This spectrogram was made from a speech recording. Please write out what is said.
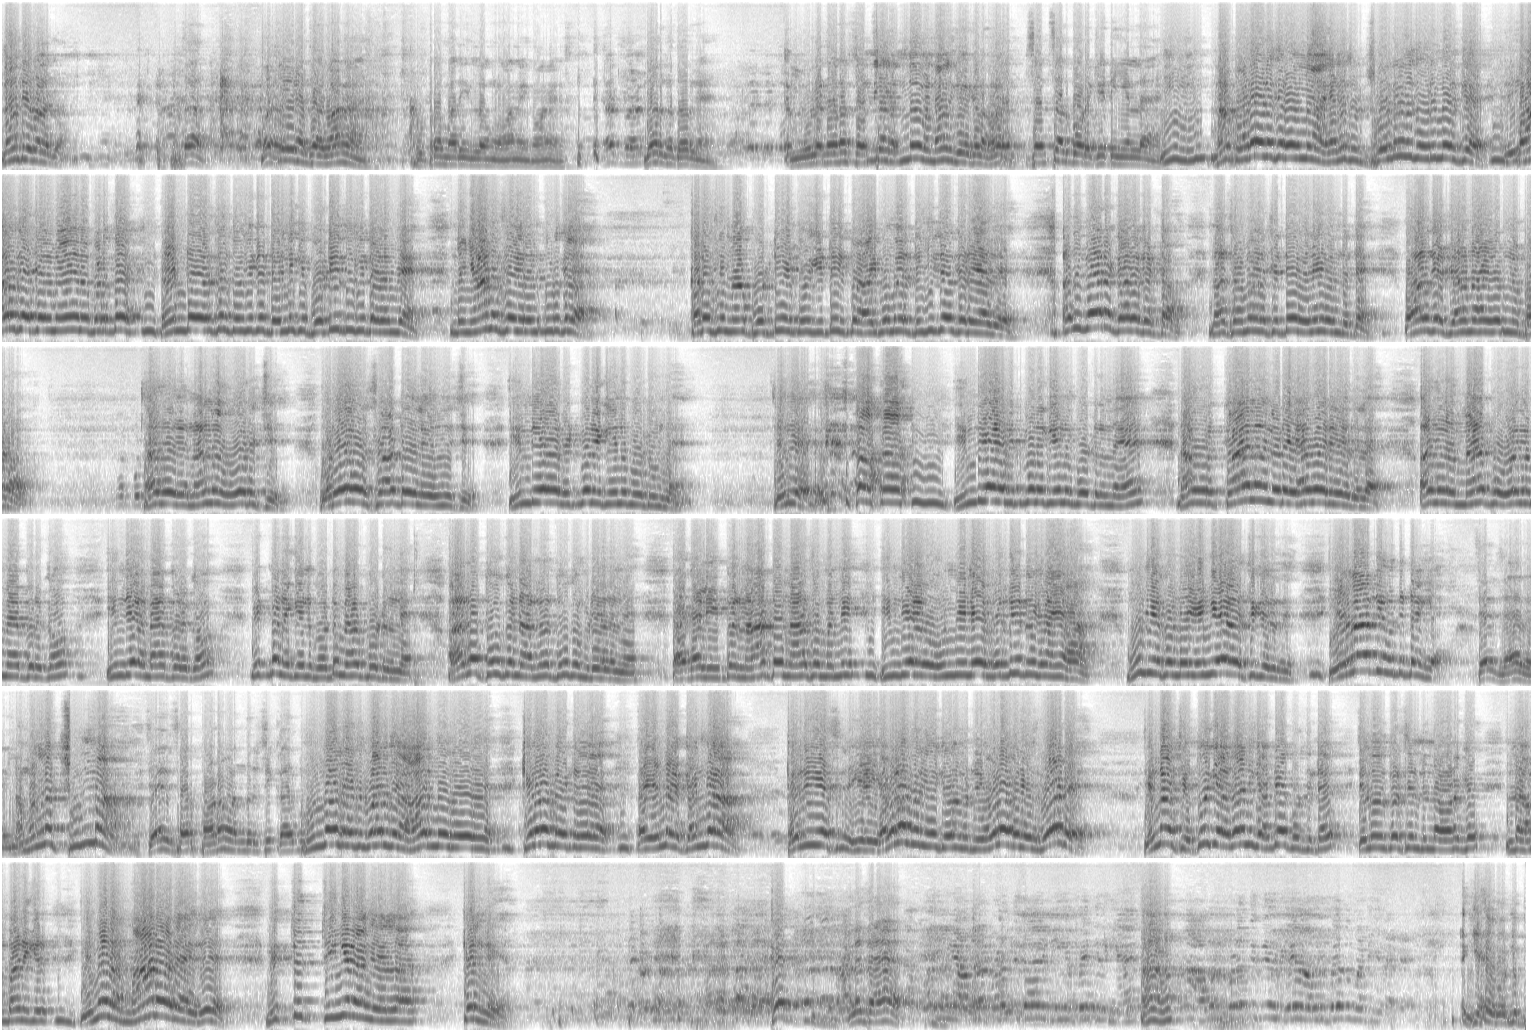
நன்றி வணக்கம். சார் மற்றவங்க சார் வாங்க. விட்டுற மாதிரி இல்லை உங்க வாங்க இங்க வாங்க. தோருங்க தோருங்க. இவ்வளவு நேரம் சென்சார் என்ன வேணாலும் கேட்கலாம். சென்சார் போர்டை கேட்டீங்கல்ல? நான் படம் எடுக்கிறேன்னா எனக்கு சொல்றதுக்கு உரிமை இருக்கு. பாரதிய ஜனநாயக படத்தை ரெண்டு வருஷம் தூக்கிட்டு டெல்லிக்கு பொட்டியை தூக்கிட்டு அலைஞ்சேன். இந்த ஞானசேகரன் கொடுக்கல. கடைசி நான் பொட்டியை தூக்கிட்டு இப்ப இப்ப மாதிரி டிஜிட்டல் கிடையாது. அது வேற காலகட்டம். நான் சமாளிச்சுட்டு வெளியே வந்துட்டேன். வாழ்க ஜனநாயகம்னு படம். அது நல்லா ஓடிச்சு. ஒரே ஒரு அதுல இருந்துச்சு. இந்தியா விற்பனைக்குன்னு போட்டிருந்தேன். இந்தியா விற்பனைக்குன்னு போட்டிருந்தேன். நான் ஒரு காயலாங்கடை வியாபாரி அதுல. அதுல மேப் உலக மேப் இருக்கும் இந்தியா மேப் இருக்கும். விற்பனைக்குன்னு போட்டு மேப் போட்டிருந்தேன். அதை தூக்கினாருன்னா தூக்க முடியாதுன்னு. தக்காளி இப்ப நாட்டை நாசம் பண்ணி இந்தியாவை உண்மையிலேயே விட்டுட்டு இருக்காங்க. மூஞ்சியை கொண்டு போய் எங்கேயா வச்சுக்கிறது. எல்லாத்தையும் விட்டுட்டாங்க சரி சார். நம்மெல்லாம் சும்மா. சரி சார் படம் வந்துருச்சு கருப்பு முன்னாடி இது பாருங்க ஆறுநூறு கிலோமீட்டர்ல அஹ், என்ன கங்கா? பெரிய எவ்வளவு பெரிய கிலோமீட்டர் எவ்வளவு பெரிய ரோடு என்னாச்சு? தூக்கி அதான் நீங்க அப்படியே கொடுத்துட்டேன். எழுபது பர்சன்ட் இந்த உனக்கு இந்த அம்பானிக்கு. என்னடா நாடாடா இது? வித்து திங்கிறாங்க எல்லாம். கேளுங்க. இல்ல சார். ஆ, அவர் படத்துக்கு ஏன் அவர் பேச மாட்டேங்கிறாரு? இங்க ஒண்ணு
